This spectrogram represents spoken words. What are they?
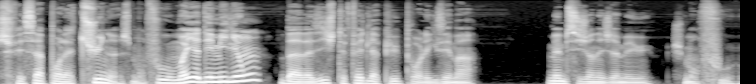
Je fais ça pour la thune. Je m'en fous. Moi, il y a des millions? Bah, vas-y, je te fais de la pub pour l'eczéma. Même si j'en ai jamais eu. Je m'en fous.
